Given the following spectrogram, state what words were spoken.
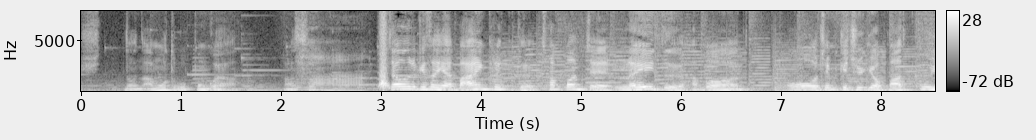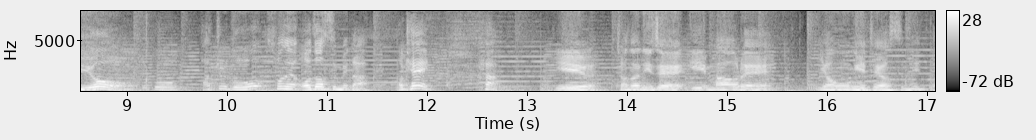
쉿, 넌 아무것도 못 본 거야. 알았어? 자 오늘 이렇게 해서 야 마인크래프트 첫 번째 raid 한번 오 재밌게 즐겨 봤고요. 그리고 밧줄도 손에 얻었습니다. 오케이. 하. 이 저는 이제 이 마을의 영웅이 되었습니다.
